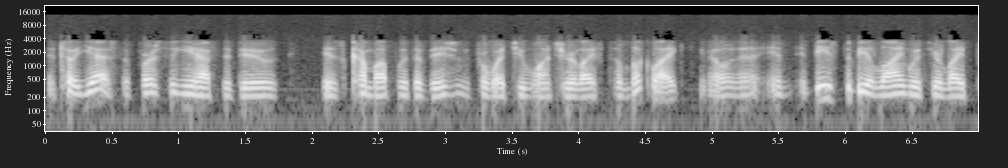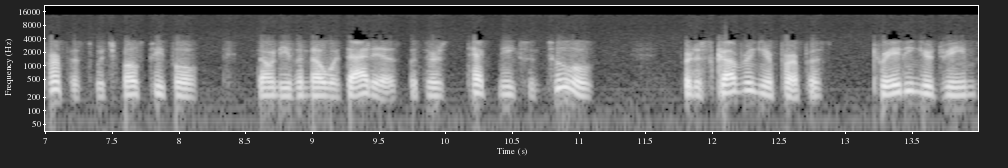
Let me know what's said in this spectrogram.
And so, yes, the first thing you have to do is come up with a vision for what you want your life to look like. You know, and uh, it needs to be aligned with your life purpose, which most people don't even know what that is. But there's techniques and tools for discovering your purpose, creating your dreams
